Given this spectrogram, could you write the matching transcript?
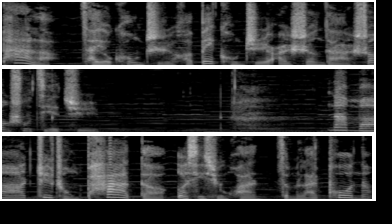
怕了才有控制和被控制而生的双输结局。那么，这种怕的恶性循环怎么来破呢？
